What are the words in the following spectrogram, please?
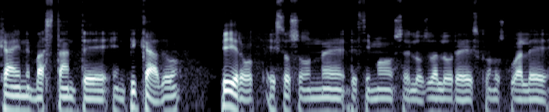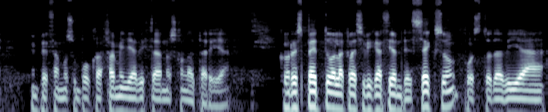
caen bastante en picado, pero estos son, eh, decimos, los valores con los cuales empezamos un poco a familiarizarnos con la tarea. Con respecto a la clasificación del sexo, pues todavía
